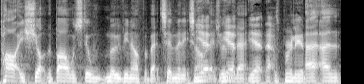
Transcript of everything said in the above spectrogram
Partey shot. The bar was still moving up about ten minutes after yeah, that. Do you remember yeah, that? yeah, that was brilliant. Uh, and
